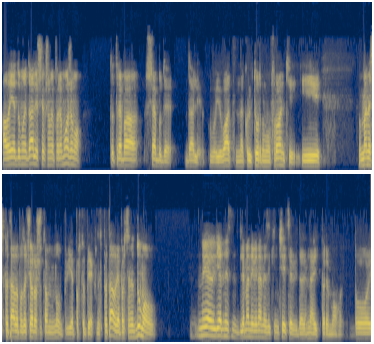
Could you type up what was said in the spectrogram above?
але я думаю далі, що якщо ми переможемо, то треба ще буде далі воювати на культурному фронті. І в мене спитали позавчора, що там, ну, я просто як не спитав, я про це не думав. Ну, я, я не, Для мене війна не закінчиться навіть перемогою. Бо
